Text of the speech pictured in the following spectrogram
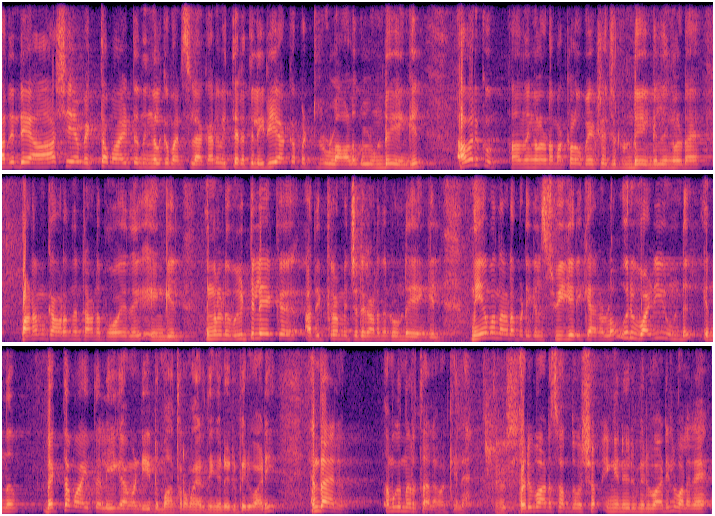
അതിന്റെ ആശയം വ്യക്തമായിട്ട് നിങ്ങൾക്ക് മനസ്സിലാക്കാനും ഇത്തരത്തിൽ ഇരയാക്കപ്പെട്ടിട്ടുള്ള ആളുകളുണ്ട് എങ്കിൽ അവർക്കും നിങ്ങളുടെ മക്കളെ ഉപേക്ഷിച്ചിട്ടുണ്ട് എങ്കിൽ നിങ്ങളുടെ പണം കവർന്നിട്ടാണ് പോയത് എങ്കിൽ നിങ്ങളുടെ വീട്ടിലേക്ക് അതിക്രമിച്ചിട്ട് കടന്നിട്ടുണ്ട് എങ്കിൽ നിയമ നടപടികൾ സ്വീകരിക്കാനുള്ള ഒരു വഴിയുണ്ട് എന്ന് വ്യക്തമായി തെളിയിക്കാൻ വേണ്ടിയിട്ട് മാത്രമായിരുന്നു ഇങ്ങനെ ഒരു പരിപാടി. എന്തായാലും നമുക്ക് നിർത്താലോ വക്കീലെ? ഒരുപാട് സന്തോഷം ഇങ്ങനെ ഒരു പരിപാടിയിൽ വളരെ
